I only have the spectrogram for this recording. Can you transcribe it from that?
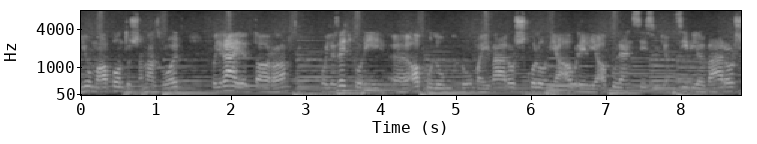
nyoma pontosan az volt, hogy rájött arra, hogy az egykori Apullum római város, Colonia Aurelia Apulensis, ugye a civil város,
